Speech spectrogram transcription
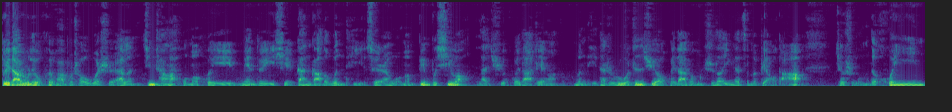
对答如流，绘画不愁。我是 Alan。经常啊，我们会面对一些尴尬的问题。虽然我们并不希望来去回答这样的问题，但是如果真的需要回答，我们知道应该怎么表达，就是我们的婚姻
